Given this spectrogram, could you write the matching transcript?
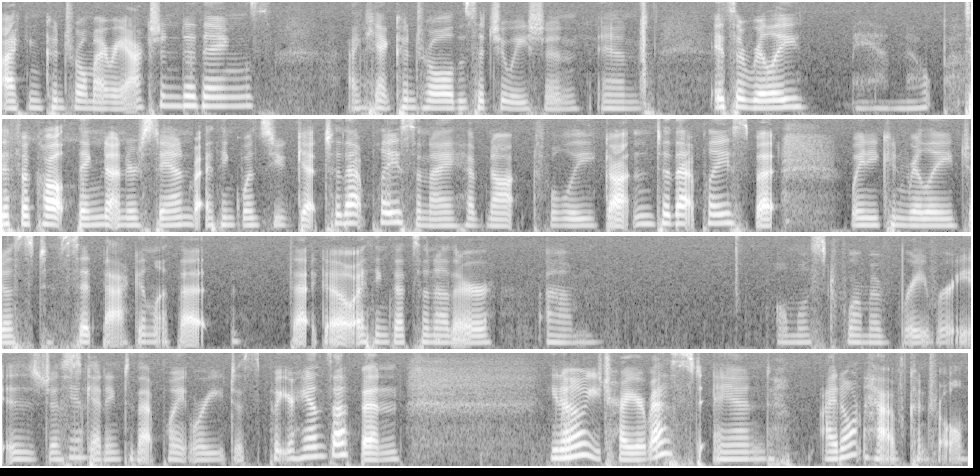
I can control my reaction to things. I can't control the situation, and it's a really Man, nope. difficult thing to understand, but I think once you get to that place, and I have not fully gotten to that place, but when you can really just sit back and let that that go, I think that's another um, almost form of bravery is just Yeah. getting to that point where you just put your hands up and you know you try your best, and I don't have control,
